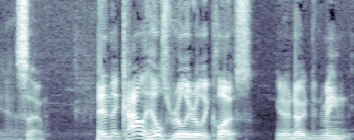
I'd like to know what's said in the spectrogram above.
Yeah, so and then Kylin Hill's really really close. You know, no, I mean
